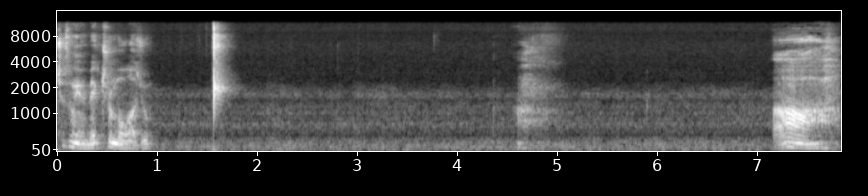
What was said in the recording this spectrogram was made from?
죄송해요 맥주를 먹어가지고 아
